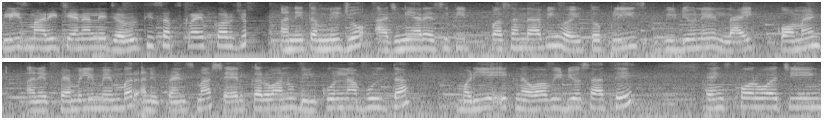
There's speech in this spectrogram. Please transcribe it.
પ્લીઝ મારી ચેનલને જરૂરથી સબસ્ક્રાઈબ કરજો. અને તમને જો આજની આ રેસીપી પસંદ આવી હોય, તો પ્લીઝ વિડીયોને લાઈક કોમેન્ટ અને ફેમિલી મેમ્બર અને ફ્રેન્ડ્સમાં શેર કરવાનું બિલકુલ ના ભૂલતા. મળીએ એક નવા વીડિયો સાથે. Thanks for watching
